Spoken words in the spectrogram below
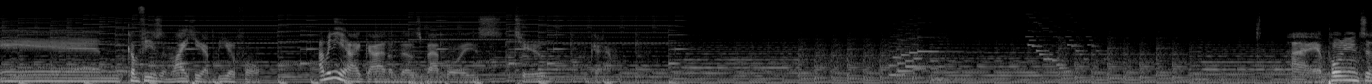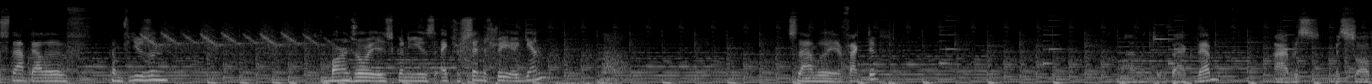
and Confusion right here. Beautiful. How many I got of those bad boys? Two? Okay. Alright, Empoleon just snapped out of Confusion. Bronzor is going to use Extrasensory again. It's not really effective. I went to the back of them. Let's, let's off.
